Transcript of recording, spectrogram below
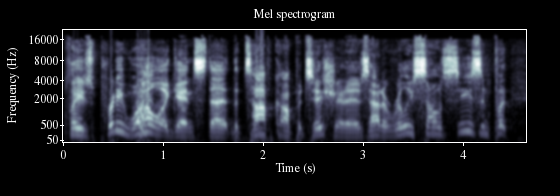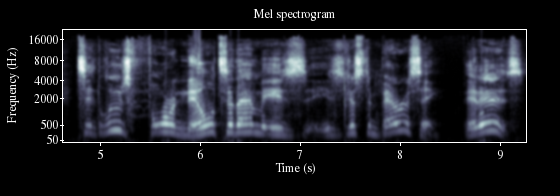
plays pretty well against uh, the top competition and has had a really solid season, but to lose 4 0 to them is, is just embarrassing. It is.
